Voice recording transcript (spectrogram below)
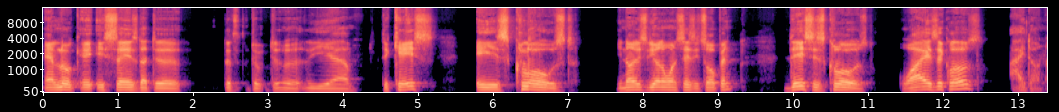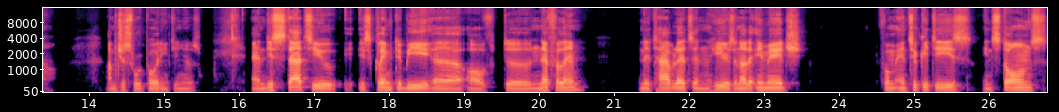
And look, it, it says that the the the the the, uh, the case is closed. You notice the other one says it's open. This is closed. Why is it closed? I don't know. I'm just reporting to news. And this statue is claimed to be uh, of the Nephilim in the tablets. And here's another image from antiquities in stones.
